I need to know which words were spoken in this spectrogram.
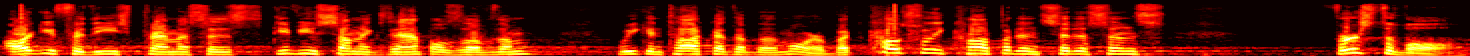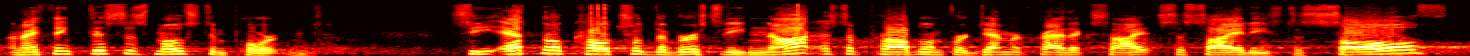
argue for these premises, give you some examples of them. We can talk about them more. But culturally competent citizens First of all, and I think this is most important, see ethnocultural diversity not as a problem for democratic societies to solve,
